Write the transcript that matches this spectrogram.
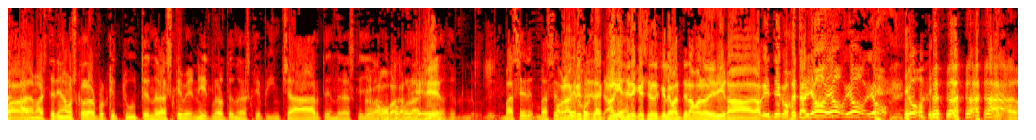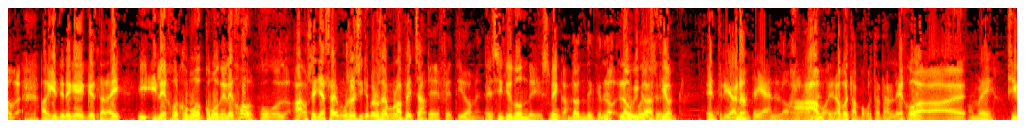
Además teníamos que hablar porque tú tendrás que venir, claro, tendrás que pinchar, tendrás que llevar ¿cómo un poco la situación. Va a ser, va a ser Ahora lejos se- de aquí, alguien ¿eh? tiene que ser el que levante la mano y diga, alguien tiene que objetar, yo, yo, yo, yo, yo. alguien tiene que, que estar ahí. Y, y lejos, como, como de lejos. como- ah, o sea, ya sabemos el sitio, pero no sabemos la fecha. Efectivamente. ¿El sitio dónde es? Venga. ¿Dónde crees la, la ubicación. En Triana. En Triana. Ah, bueno, pues tampoco está tan lejos. ah, eh. Hombre, Si,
